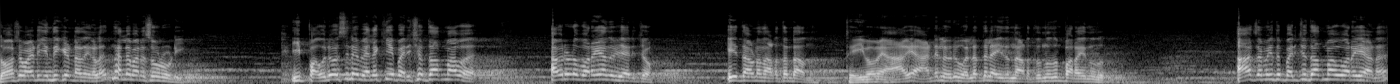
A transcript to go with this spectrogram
ദോഷമായിട്ട് ചിന്തിക്കേണ്ട നിങ്ങൾ നല്ല മനസ്സോടുകൂടി. ഈ പൗലോസിനെ വിലക്കിയ പരിശുദ്ധാത്മാവ് അവരോട് പറയാന്ന് വിചാരിച്ചോ? ഈ തവണ നടത്തണ്ടെന്ന്. ദൈവമേ ആകെ ആണ്ടിൽ ഒരു കൊല്ലത്തിലാണ് ഇത് നടത്തുന്നതും പറയുന്നതും. ആ സമയത്ത് പരിശുദ്ധാത്മാവ് പറയാണ്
